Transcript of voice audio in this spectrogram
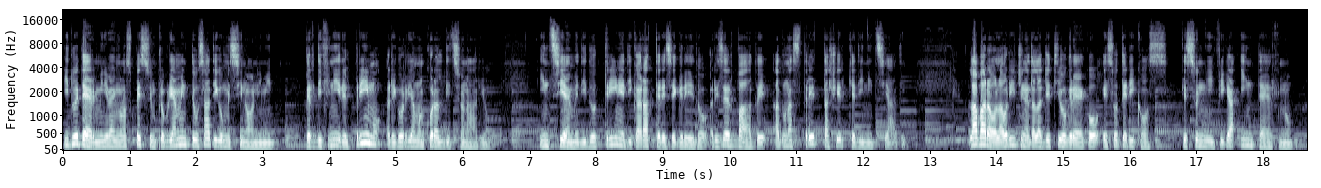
I due termini vengono spesso impropriamente usati come sinonimi. Per definire il primo ricorriamo ancora al dizionario insieme di dottrine di carattere segreto riservate ad una stretta cerchia di iniziati. La parola origina dall'aggettivo greco esoterikos, che significa interno.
